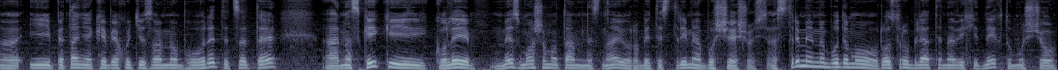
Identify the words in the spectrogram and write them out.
е, і питання, яке б я хотів з вами обговорити, це те, е, наскільки коли ми зможемо там, не знаю, робити стріми або ще щось. А стріми ми будемо розробляти на вихідних, тому що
